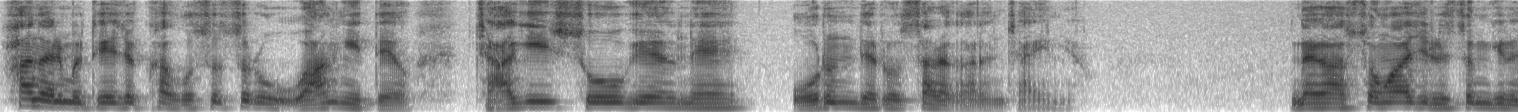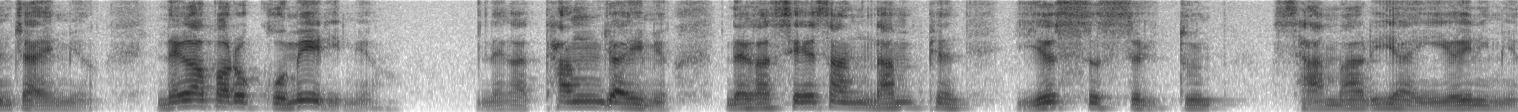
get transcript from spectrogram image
하나님을 대적하고 스스로 왕이 되어 자기 소견에 옳은 대로 살아가는 자이며 내가 송아지를 섬기는 자이며 내가 바로 고멜이며 내가 탕자이며 내가 세상 남편 여섯을 둔 사마리아 여인이며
